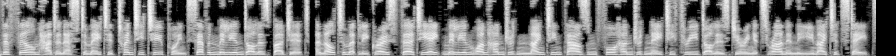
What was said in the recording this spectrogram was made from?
The film had an estimated $22.7 million budget, and ultimately grossed $38,119,483 during its run in the United States,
